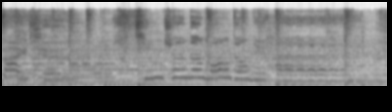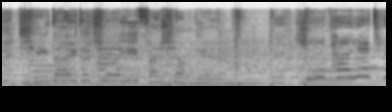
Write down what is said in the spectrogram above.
再见。青春的梦的这一番想念。只盼一天。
